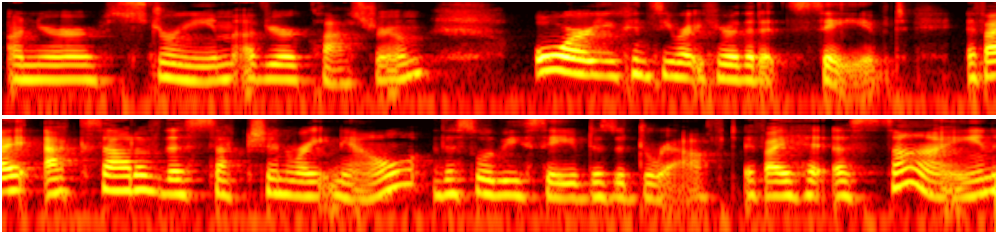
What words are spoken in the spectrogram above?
on your stream of your classroom or you can see right here that it's saved. If I X out of this section right now, this will be saved as a draft. If I hit assign,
